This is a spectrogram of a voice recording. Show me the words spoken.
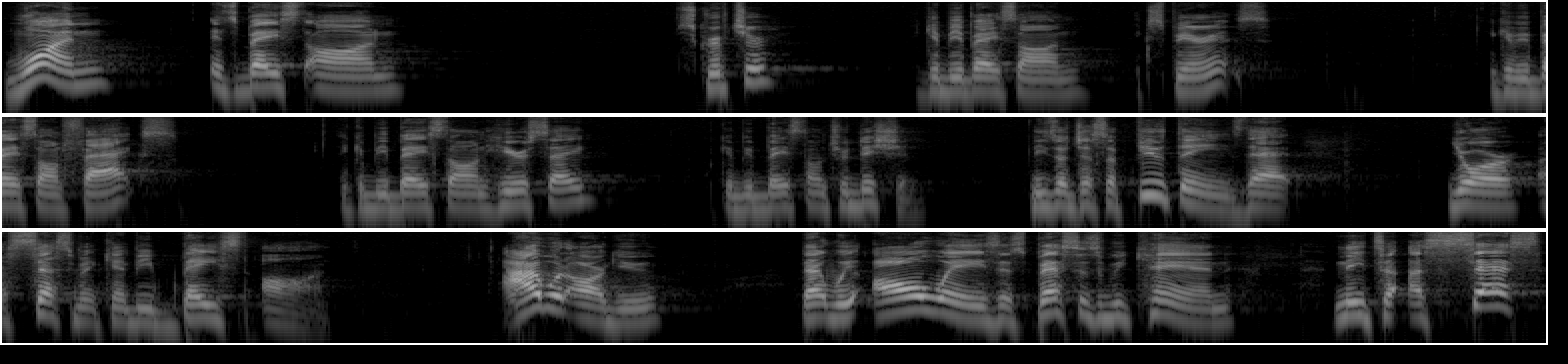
One, it's based on scripture, it could be based on experience, it could be based on facts, it could be based on hearsay, it could be based on tradition. These are just a few things that your assessment can be based on. I would argue that we always, as best as we can, need to assess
